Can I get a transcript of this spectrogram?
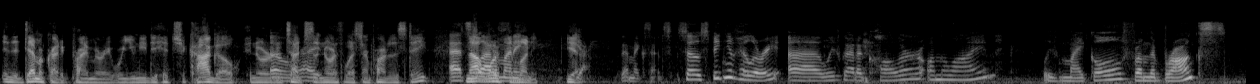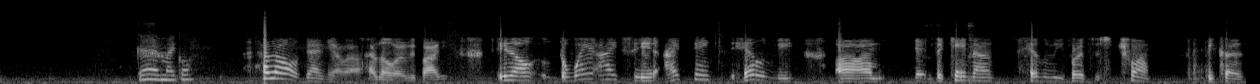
in the Democratic primary where you need to hit Chicago in order Oh, to touch the northwestern part of the state. That's not a lot worth money. the money. Yeah. That makes sense. So speaking of Hillary, uh, we've got a caller on the line. We've Michael from the Bronx. Go ahead, Michael. Hello, Daniella. Hello, everybody. You know, the way I see it, I think Hillary, um, if it came down Hillary versus Trump, because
